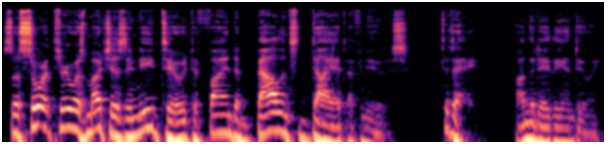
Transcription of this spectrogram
So sort through as much as you need to to find a balanced diet of news. Today, on the Daily Undoing.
